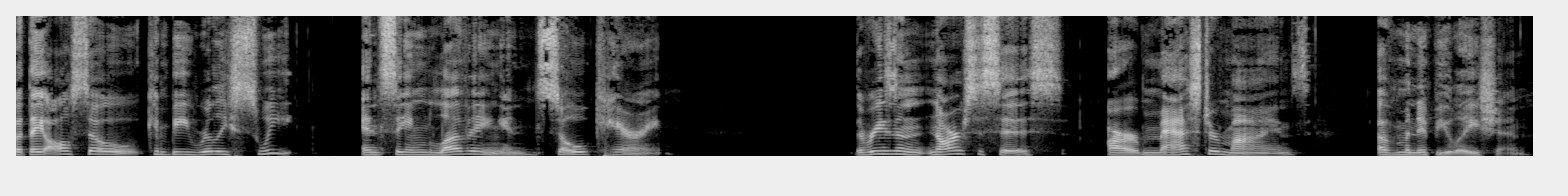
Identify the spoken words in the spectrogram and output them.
but they also can be really sweet and seem loving and so caring. The reason narcissists are masterminds of manipulation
